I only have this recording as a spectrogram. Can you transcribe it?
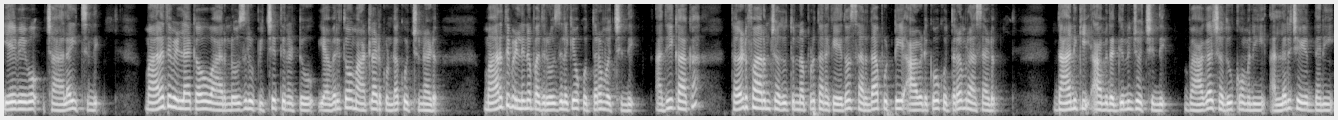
ఏవేవో చాలా ఇచ్చింది. మాలతి వెళ్ళాక ఓ వారం రోజులు పిచ్చెత్తినట్టు ఎవరితో మాట్లాడకుండా కూర్చున్నాడు. మారతి వెళ్ళిన పది రోజులకి ఒక ఉత్తరం వచ్చింది. అదీ కాక థర్డ్ ఫారం చదువుతున్నప్పుడు తనకేదో సరదా పుట్టి ఆవిడకు ఒక ఉత్తరం రాశాడు. దానికి ఆమె దగ్గర నుంచి వచ్చింది. బాగా చదువుకోమని అల్లరి చేయొద్దని.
